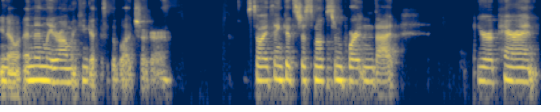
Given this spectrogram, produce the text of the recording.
you know, and then later on we can get to the blood sugar. So I think it's just most important that you're a parent,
